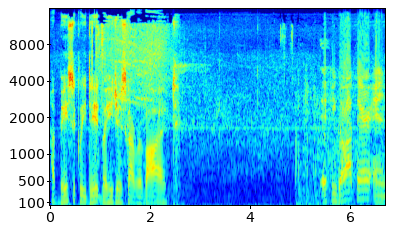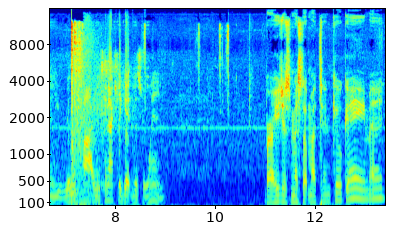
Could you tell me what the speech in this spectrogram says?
I basically did, but he just got revived. If you go out there and you really try, you can actually get this win. Bro, he just messed up my 10 kill game, man.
